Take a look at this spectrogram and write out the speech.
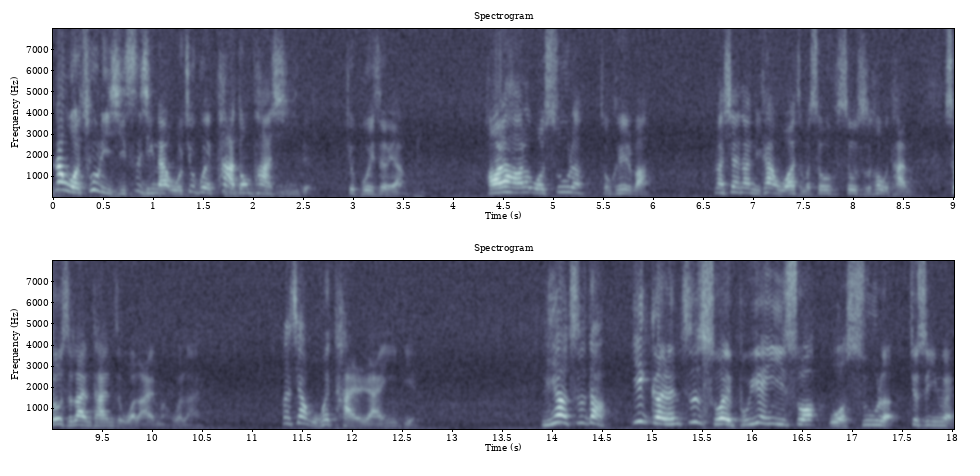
那我处理起事情来，我就不会怕东怕西的，就不会这样。好了好了，我输了，总可以了吧？那现在你看我要怎么收收拾后摊，收拾烂摊子，我来嘛，我来。那这样我会坦然一点。你要知道，一个人之所以不愿意说我输了，就是因为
